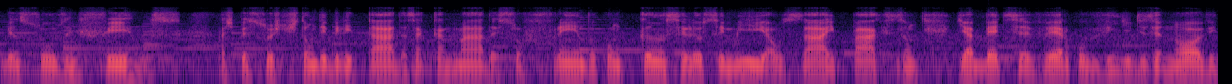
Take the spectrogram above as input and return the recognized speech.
abençoa os enfermos, as pessoas que estão debilitadas, acamadas, sofrendo com câncer, leucemia, Alzheimer, Parkinson, diabetes severo, Covid-19,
